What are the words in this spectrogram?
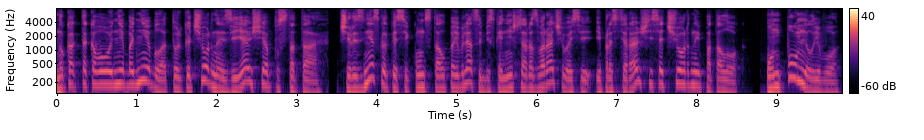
Но как такового неба не было, только черная зияющая пустота. Через несколько секунд стал появляться бесконечно разворачивающийся и простирающийся черный потолок. Он помнил его.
